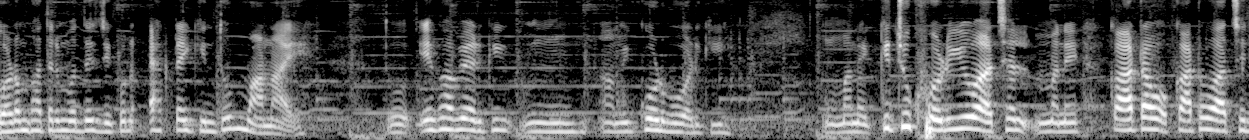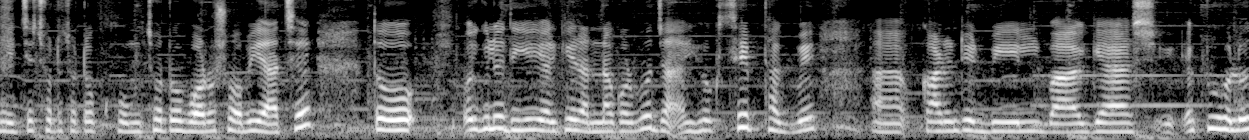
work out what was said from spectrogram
গরম ভাতের মধ্যে যে কোনো একটাই কিন্তু মানায়। তো এভাবে আর কি আমি করব আর কি। মানে কিছু খড়িও আছে মানে কাটাও, কাঠও আছে নিচে, ছোট ছোট ছোট, বড় সবই আছে। তো ওইগুলো দিয়েই আর কি রান্না করব। যাই হোক, সেফ থাকবে। কারেন্টের বিল বা গ্যাস একটু হলেও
